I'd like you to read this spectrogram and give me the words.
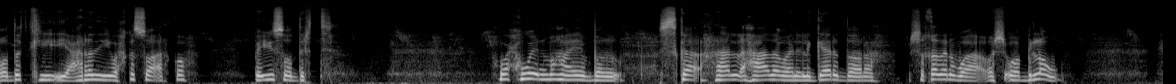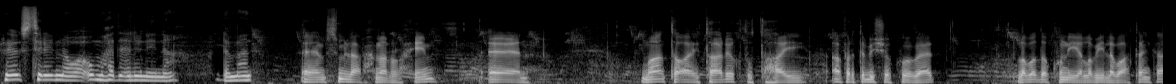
oo dadkii iyo caradii wax ka soo arko bay ii soo dirta wax weyn ma hayo bal iska raalli ahaada waana la gaari doonaa. Shaqadana waa bilow ree australina waa u mahad celinaynaa dhammaan bismillahi raxmaan raxiim maanta ay taariikhdu tahay afarta bisha koowaad labada kun iyo labaiyo labaatanka.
